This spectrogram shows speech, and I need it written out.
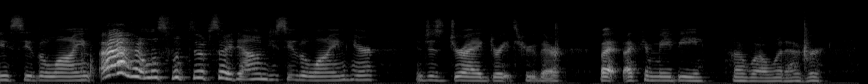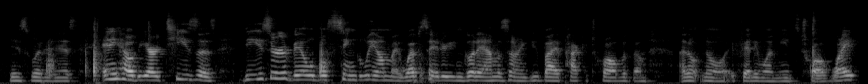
You see the line? Ah, I almost flipped it upside down. Do you see the line here? It just dragged right through there. But I can maybe, oh well, whatever. It is what it is. Anyhow, the Artezas, these are available singly on my website or you can go to Amazon and you buy a pack of 12 of them. I don't know if anyone needs 12 white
